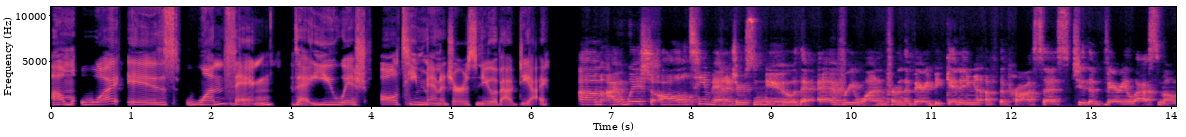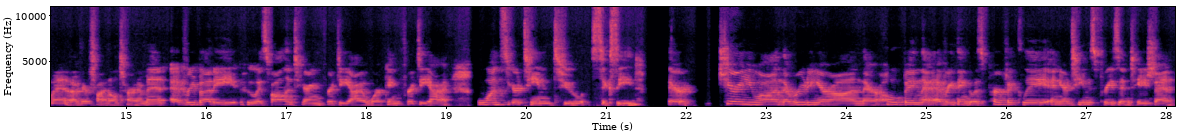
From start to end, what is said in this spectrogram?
Um, what is one thing that you wish all team managers knew about DI? Um, I wish all team managers knew that everyone from the very beginning of the process to the very last moment of your final tournament, everybody who is volunteering for DI, working for DI, wants your team to succeed. They're cheering you on, they're rooting you on, they're hoping that everything goes perfectly in your team's presentation.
